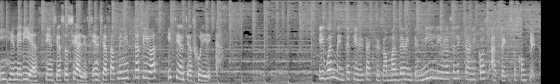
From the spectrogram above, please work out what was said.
ingeniería, ciencias sociales, ciencias administrativas y ciencias jurídicas. Igualmente tienes acceso a más de 20.000 libros electrónicos a texto completo.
